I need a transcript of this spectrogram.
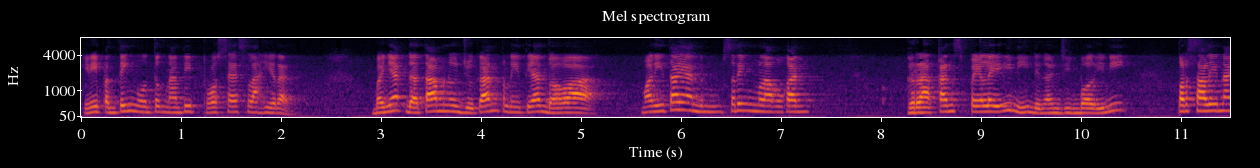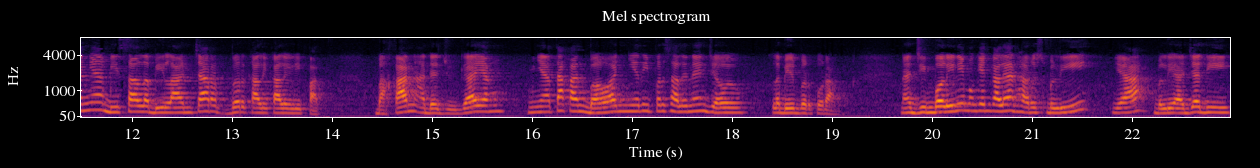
Ini penting untuk nanti proses lahiran. Banyak data menunjukkan penelitian bahwa wanita yang sering melakukan gerakan sepele ini dengan jimbol ini persalinannya bisa lebih lancar berkali-kali lipat. Bahkan ada juga yang menyatakan bahwa nyeri persalinan jauh lebih berkurang. Nah, jimbol ini mungkin kalian harus beli ya, beli aja di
